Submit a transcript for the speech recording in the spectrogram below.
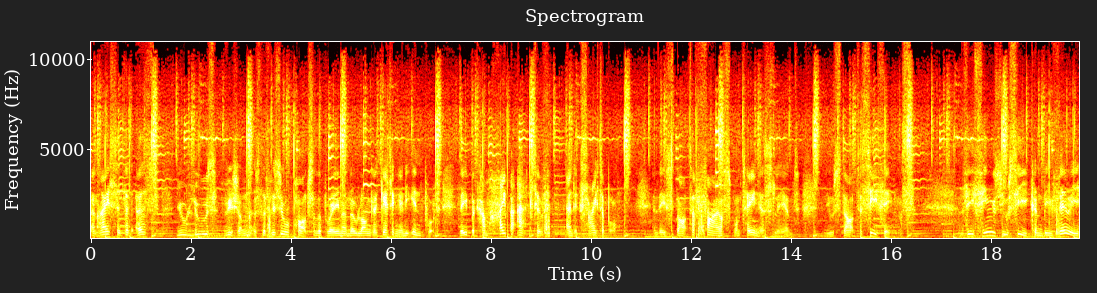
and I said that as you lose vision, as the visual parts of the brain are no longer getting any input, they become hyperactive and excitable. And they start to fire spontaneously, and you start to see things. The things you see can be very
